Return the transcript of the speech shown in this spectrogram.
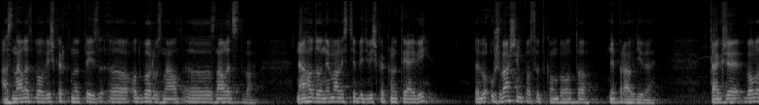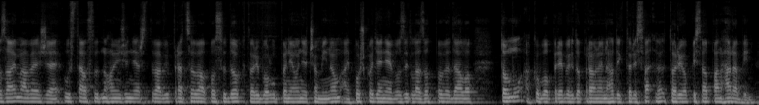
a znalec bol vyškrknutý z e, odboru e, znalectva. Náhodou nemali ste byť vyškrknutí aj vy? Lebo už vašim posudkom bolo to nepravdivé. Takže bolo zaujímavé, že Ústav súdneho inžinierstva vypracoval posudok, ktorý bol úplne o niečom inom. Aj poškodenie vozidla zodpovedalo tomu, ako bol priebeh dopravnej nehody, ktorý, sa, ktorý opísal pán Harabin.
